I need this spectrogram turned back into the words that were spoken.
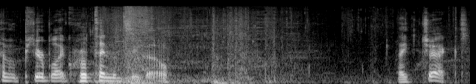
Have a pure black world tendency though. I checked.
